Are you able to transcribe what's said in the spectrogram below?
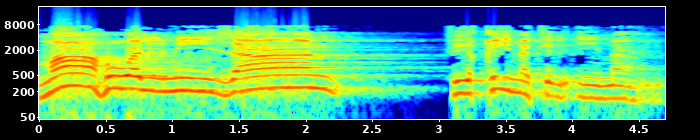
ما هو الميزان في قيمة الإيمان؟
